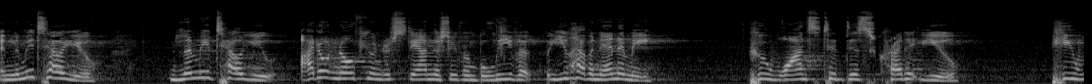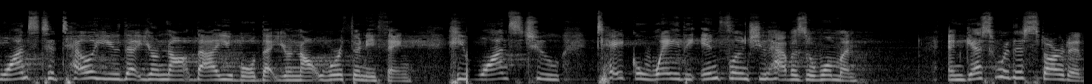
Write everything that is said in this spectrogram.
And let me tell you, let me tell you, I don't know if you understand this or even believe it, but you have an enemy. who wants to discredit you. He wants to tell you that you're not valuable, that you're not worth anything. He wants to take away the influence you have as a woman. And guess where this started?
